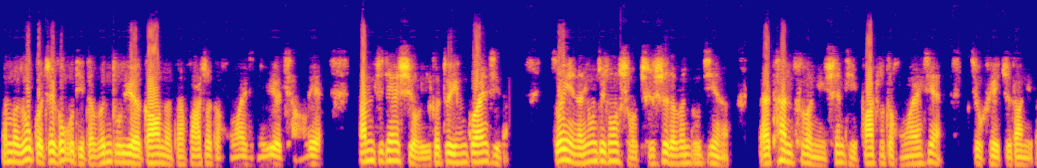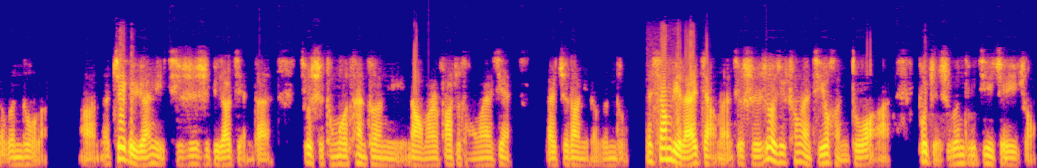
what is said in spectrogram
那么，如果这个物体的温度越高呢，它发射的红外线就越强烈，它们之间是有一个对应关系的。所以呢，用这种手持式的温度计呢，来探测你身体发出的红外线，就可以知道你的温度了。啊，那这个原理其实是比较简单，就是通过探测你脑门发出的红外线来知道你的温度。那相比来讲呢，就是热学传感器有很多啊，不只是温度计这一种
